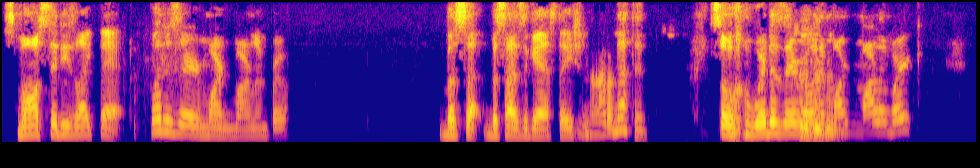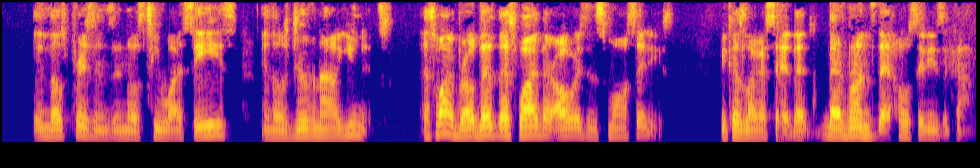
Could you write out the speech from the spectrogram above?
Small cities like that. What is there in Martin Marlin, bro? Besi- besides the gas station? Nada. Nothing. So where does everyone in Martin Marlin work? In those prisons, in those TYCs, in those juvenile units. That's why, bro. That, that's why they're always in small cities because like I said, that that runs that whole city's economy.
